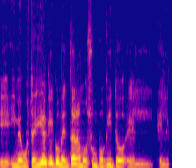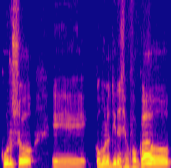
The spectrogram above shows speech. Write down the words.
eh, y me gustaría que comentáramos un poquito el, curso, eh, cómo lo tienes enfocado,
